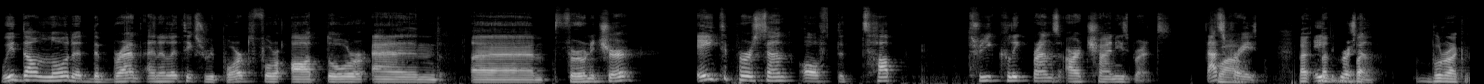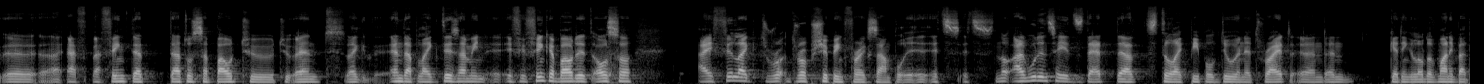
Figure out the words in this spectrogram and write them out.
We downloaded the brand analytics report for outdoor and um, furniture. Eighty percent of the top three click brands are Chinese brands. That's wow. crazy. But eighty percent. Burak, uh, I, I think that that was about to to end like end up like this. I mean, if you think about it, also, I feel like dro- drop shipping, for example, it's it's no, I wouldn't say it's that that still like people doing it right and and getting a lot of money, but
